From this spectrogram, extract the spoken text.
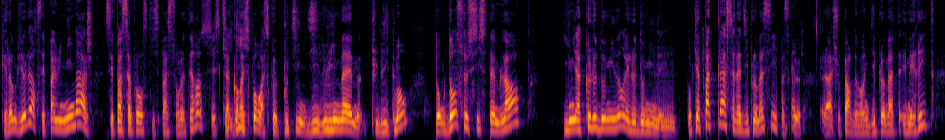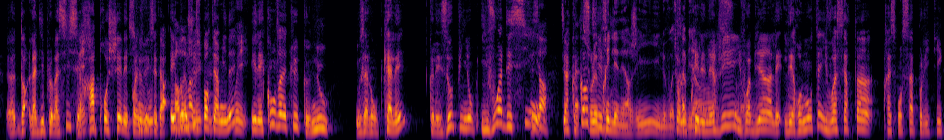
qui est l'homme violeur. C'est pas une image, c'est pas simplement ce qui se passe sur le terrain. Ce Ça dit. correspond à ce que Poutine dit lui-même publiquement. Donc dans ce système-là, il n'y a que le dominant et le dominé. Mm. Donc il n'y a pas de place à la diplomatie, parce que là, je parle devant une diplomate émérite. euh, dans, la diplomatie, c'est Mais rapprocher les points de vue, vous- etc. Et donc, juste mais- pour terminer, oui. il est convaincu que nous, nous allons caler, que les opinions, il voit des signes. C'est ça. C'est-à-dire que Bah, quand sur le il- prix de l'énergie, il le voit sur très le bien. prix de l'énergie, sur- il voit bien les, les remontées, il voit certains responsables politiques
